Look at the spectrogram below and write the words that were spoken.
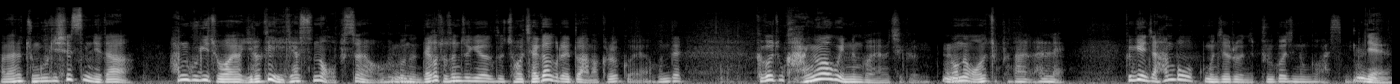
아, 나는 중국이 싫습니다. 한국이 좋아요. 이렇게 얘기할 수는 없어요. 그거는 음. 내가 조선족이어도 저 제가 그래도 아마 그럴 거예요. 근데 그걸 좀 강요하고 있는 거예요. 지금 음. 너는 어느 쪽 편 할래? 그게 이제 한복 문제로 이제 불거지는 것 같습니다. 예.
